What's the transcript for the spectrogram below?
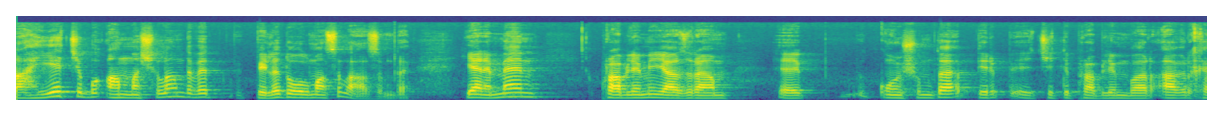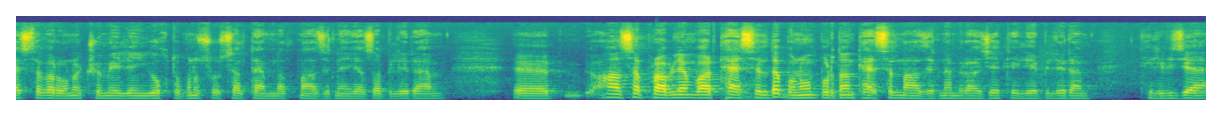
mahiyyətcə bu anlaşılandır və belə də olması lazımdır. Yəni mən problemi yazıram. E, qonşumda bir e, ciddi problem var, ağır xəstə var, ona kömək edən yoxdur. Bunu Sosial Təminat Nazirinə yaza bilirəm. E, hansısa problem var təhsildə, bunu burdan Təhsil Nazirinə müraciət edə bilirəm. Televiziya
